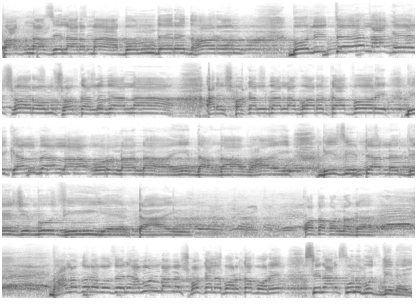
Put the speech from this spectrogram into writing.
পাবনা জেলার মা বন্ধের ধরন বলিতে লাগে সরম সকাল বেলা আরে সকাল বেলা বরকা পরে বিকাল বেলা ওর না নাই দাদা ভাই। ডিজিটাল দেশ বুঝিয়ে টাই। কত কন্যা ভালো করে বোঝেন এমন ভাবে সকালে বরকা পরে সেনার কোনো বুদ্ধি নেই।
